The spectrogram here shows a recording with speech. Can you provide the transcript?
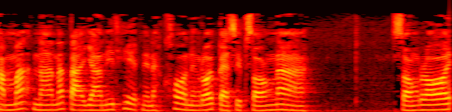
ธรรมนานตายานิเทศเนี่ยนะข้อหนึ่งร้อยแปดสิบสองหน้าสองร้อย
